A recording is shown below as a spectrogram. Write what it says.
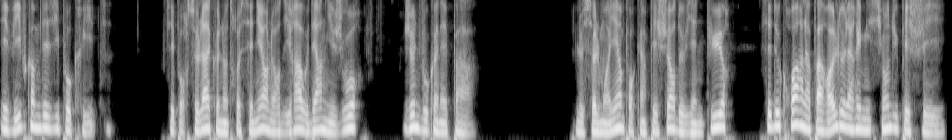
et vivent comme des hypocrites. C'est pour cela que notre Seigneur leur dira au dernier jour Je ne vous connais pas. Le seul moyen pour qu'un pécheur devienne pur, c'est de croire la parole de la rémission du péché.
